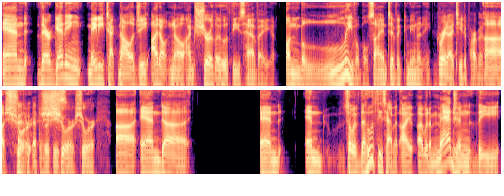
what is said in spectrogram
and they're getting maybe technology, I don't know. I'm sure the Houthis have a unbelievable scientific community. Great IT department. Uh, sure, at the Houthis. sure, sure. Uh, and uh, and and so if the Houthis have it, I I would imagine the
